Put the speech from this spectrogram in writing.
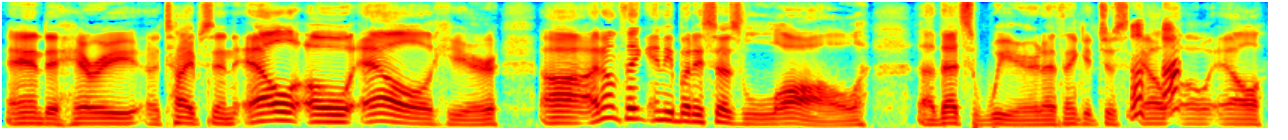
And uh, Harry uh, types in LOL here. Uh, I don't think anybody says lol. Uh, that's weird. I think it just LOL,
